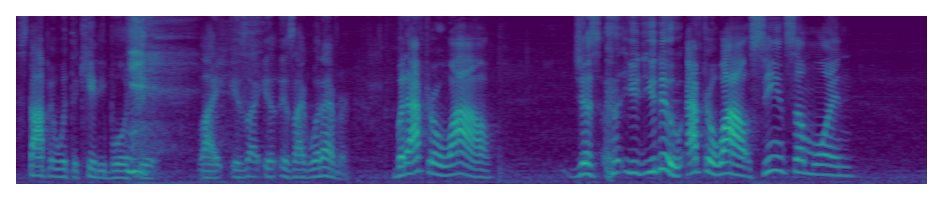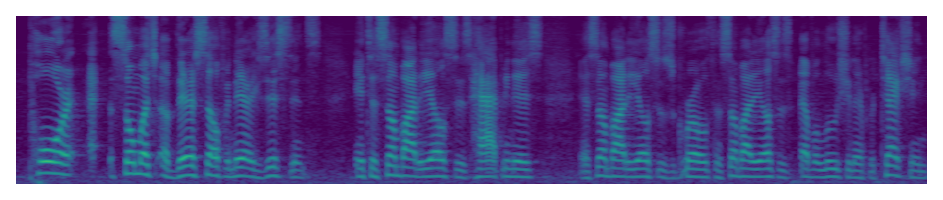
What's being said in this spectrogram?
stop it with the kitty bullshit. Like it's like it's like whatever. But after a while just you, you do. After a while seeing someone pour so much of their self and their existence into somebody else's happiness and somebody else's growth and somebody else's evolution and protection,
